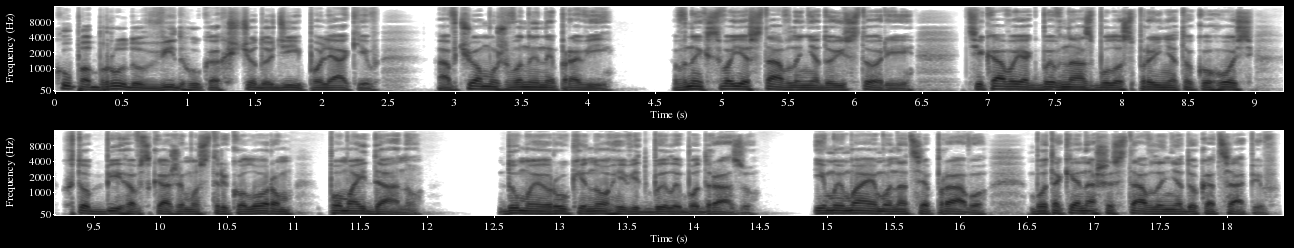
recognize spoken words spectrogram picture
Купа бруду в відгуках щодо дій поляків. А в чому ж вони не праві? В них своє ставлення до історії. Цікаво, якби в нас було сприйнято когось, хто б бігав, скажімо, з триколором по Майдану. Думаю, руки-ноги відбили б одразу. І ми маємо на це право, бо таке наше ставлення до кацапів.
